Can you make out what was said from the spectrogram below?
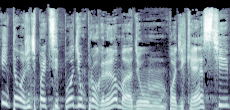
Então, a gente participou de um programa, de um podcast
